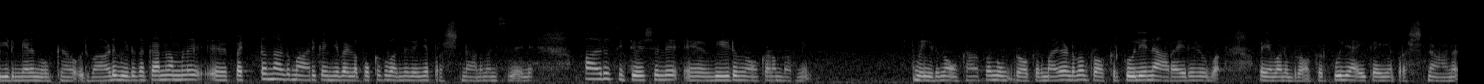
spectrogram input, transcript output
വീടിങ്ങനെ നോക്കുക. ഒരുപാട് വീട് കാരണം നമ്മൾ പെട്ടെന്ന് അത് മാറിക്കഴിഞ്ഞാൽ വെള്ളപ്പൊക്കമൊക്കെ വന്നു കഴിഞ്ഞാൽ പ്രശ്നമാണ് മനസ്സിലായില്ലേ? അപ്പോൾ ആ ഒരു സിറ്റുവേഷനിൽ വീട് നോക്കണം പറഞ്ഞു. വീട് നോക്കാം. അപ്പം ബ്രോക്കർമാർ കണ്ടപ്പോൾ ബ്രോക്കർ കൂലി തന്നെ ആറായിരം രൂപ. അപ്പോൾ ഞാൻ പറഞ്ഞു ബ്രോക്കർ കൂലി ആയി കഴിഞ്ഞാൽ പ്രശ്നമാണ്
